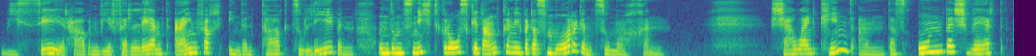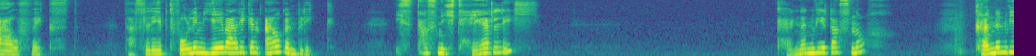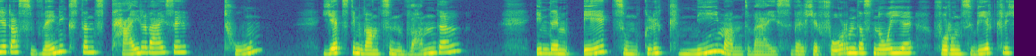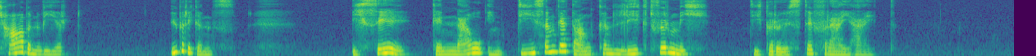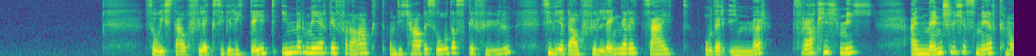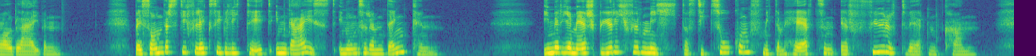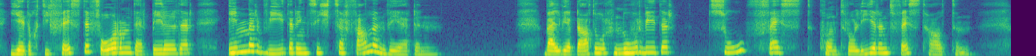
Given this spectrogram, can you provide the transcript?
wie sehr haben wir verlernt, einfach in den Tag zu leben und uns nicht groß Gedanken über das Morgen zu machen. Schau ein Kind an, das unbeschwert aufwächst. Das lebt voll im jeweiligen Augenblick. Ist das nicht herrlich? Können wir das noch? Können wir das wenigstens teilweise tun? Jetzt im ganzen Wandel, in dem eh zum Glück niemand weiß, welche Form das Neue vor uns wirklich haben wird. Übrigens, ich sehe, genau in diesen Gedanken liegt für mich die größte Freiheit. So ist auch Flexibilität immer mehr gefragt und ich habe so das Gefühl, sie wird auch für längere Zeit oder immer, frage ich mich, ein menschliches Merkmal bleiben besonders die Flexibilität im Geist, in unserem Denken. Immer je mehr spüre ich für mich, dass die Zukunft mit dem Herzen erfüllt werden kann, jedoch die feste Form der Bilder immer wieder in sich zerfallen werden, weil wir dadurch nur wieder zu fest kontrollierend festhalten,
